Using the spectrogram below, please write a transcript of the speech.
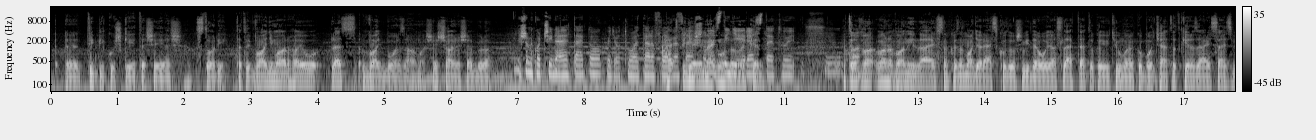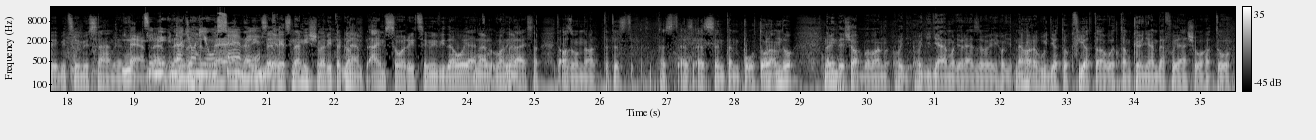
tipikus kétesélyes sztori. Tehát, hogy vagy marha jó lesz, vagy borzalmas. És sajnos ebből a... És amikor csináltátok, vagy ott voltál a figyelj, forgatáson, ezt így megmondom neked. érezted, hogy fú, Hát ott van, van a Vanilla Ice-nak az a magyarázkodós videója, azt láttátok a YouTube-on, amikor bocsánatot kér az Ice Ice Baby című számért? Nem, Című- nem. Nagyon jó nem, számért. Nem, nem, ezt nem ismeritek a Nem. I'm Sorry című videóját Nem, a Vanilla nem. Ice-nak? Azonnal. Tehát ez, ez, ez, ez, szerintem pótolandó. Na mindegy, és abban van, hogy, hogy így elmagyarázza, hogy, hogy ne haragudjatok, fiatal voltam, könnyen befolyásolható,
